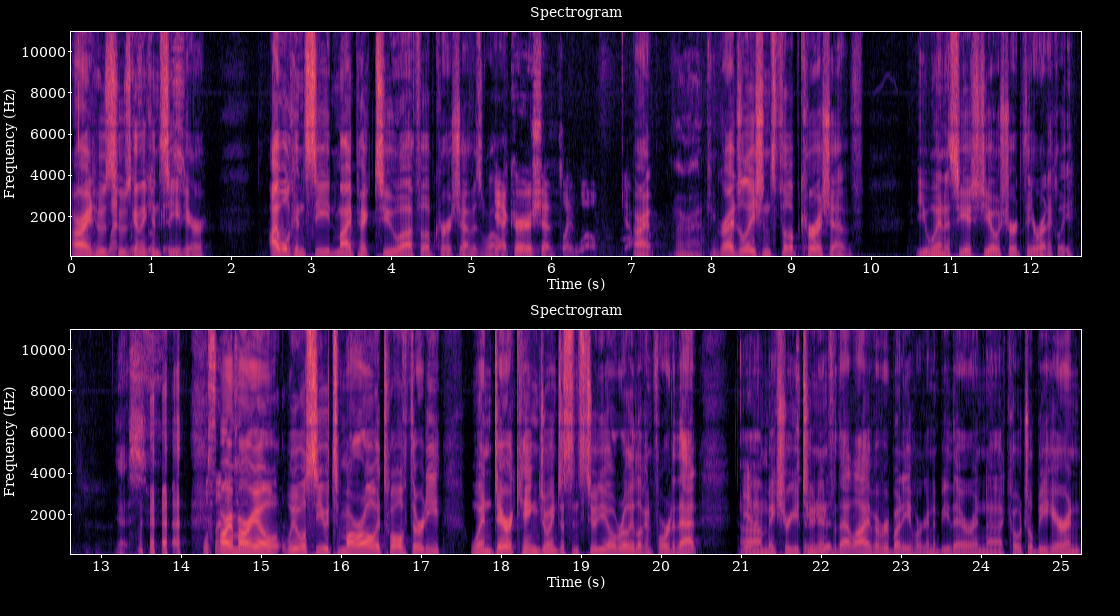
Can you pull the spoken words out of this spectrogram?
All right, who's Went who's going to concede here? I will concede my pick to uh, Philipp Kurashev as well. yeah, Kurashev played well. Yeah. All right. All right. Congratulations, Philipp Kurashev. You win a CHGO shirt theoretically. Yes. We'll send All it Mario. We will see you tomorrow at twelve thirty when Derek King joins us in studio. Really looking forward to that. Yeah, um, make sure you tune in good. for that live, everybody. We're going to be there, and uh, Coach will be here, and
